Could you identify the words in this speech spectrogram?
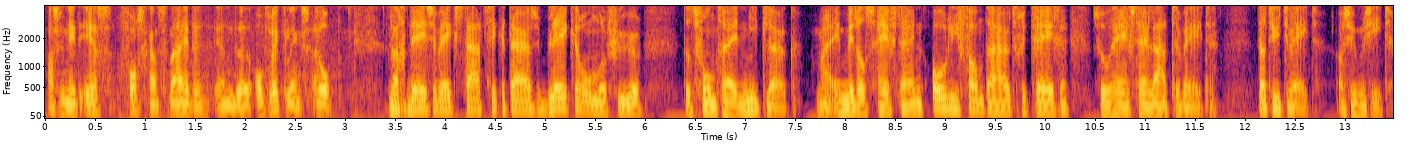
als we niet eerst fors gaan snijden in de ontwikkelingshulp lag deze week staatssecretaris Bleker onder vuur. Dat vond hij niet leuk. Maar inmiddels heeft hij een olifantenhuid gekregen, zo heeft hij laten weten. Dat u het weet, als u me ziet.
